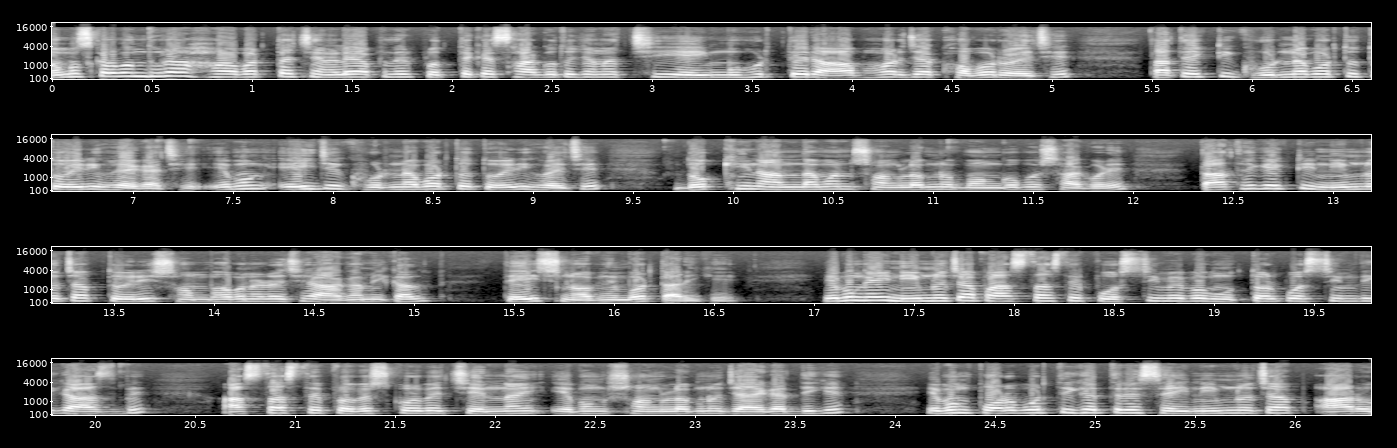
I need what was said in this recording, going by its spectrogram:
নমস্কার বন্ধুরা, হাওয়া বার্তা চ্যানেলে আপনাদের প্রত্যেকে স্বাগত জানাচ্ছি। এই মুহূর্তের আবহাওয়ার যা খবর রয়েছে, তাতে একটি ঘূর্ণাবর্ত তৈরি হয়ে গেছে এবং এই যে ঘূর্ণাবর্ত তৈরি হয়েছে, দক্ষিণ আন্দামান সংলগ্ন বঙ্গোপসাগরে, তা থেকে একটি নিম্নচাপ তৈরির সম্ভাবনা রয়েছে আগামীকাল, তেইশ নভেম্বর তারিখে। এবং এই নিম্নচাপ আস্তে আস্তে পশ্চিম এবং উত্তর পশ্চিম দিকে আসবে, আস্তে আস্তে প্রবেশ করবে চেন্নাই এবং সংলগ্ন জায়গার দিকে এবং পরবর্তী ক্ষেত্রে সেই নিম্নচাপ আরও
